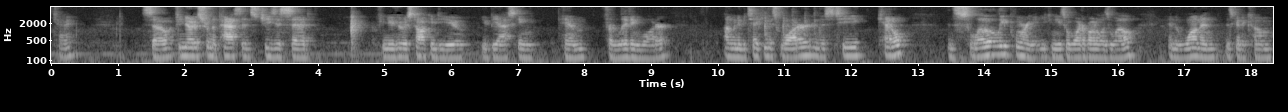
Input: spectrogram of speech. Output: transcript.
Okay. So if you notice from the passage, Jesus said, if you knew who was talking to you, you'd be asking him for living water. I'm going to be taking this water in this tea kettle and slowly pouring it. You can use a water bottle as well. And the woman is going to come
